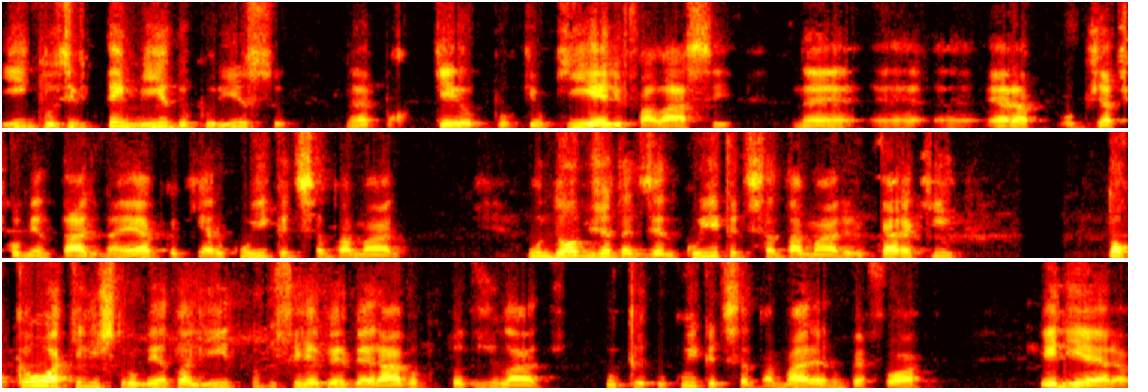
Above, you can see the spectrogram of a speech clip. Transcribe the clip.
e inclusive temido por isso, né, porque, porque o que ele falasse né, é, é, era objeto de comentário na época, que era o Cuíca de Santo Amaro. O nome já está dizendo Cuíca de Santo Amaro, era o cara que tocou aquele instrumento ali e tudo se reverberava por todos os lados. O Cuica de Santa Maria era um performer. Ele era,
